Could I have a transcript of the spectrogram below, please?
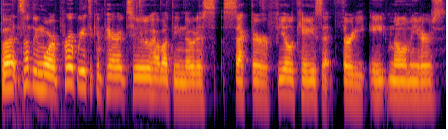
But something more appropriate to compare it to, how about the Nodus Sector field case at 38 millimeters?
